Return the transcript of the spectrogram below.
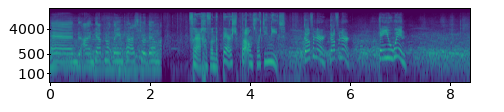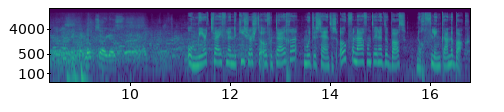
and I'm definitely impressed with him. Vragen van de pers beantwoordt hij niet. Governor, governor, can you win? Om meer twijfelende kiezers te overtuigen, moet DeSantis ook vanavond in het debat nog flink aan de bak.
